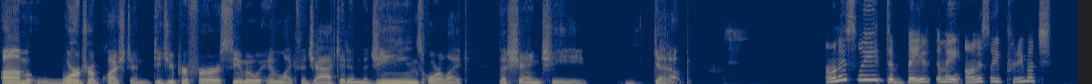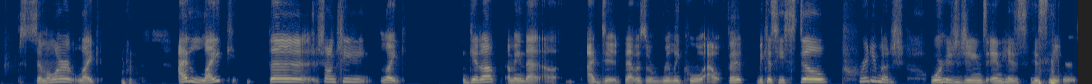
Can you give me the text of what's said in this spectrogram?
um, wardrobe question: Did you prefer Simu in like the jacket and the jeans, or like the Shang Chi get up? honestly debate i mean honestly pretty much similar like Okay. i like the shang-chi like get up. I mean that uh, i did. That was a really cool outfit because he still pretty much wore his jeans and his his sneakers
